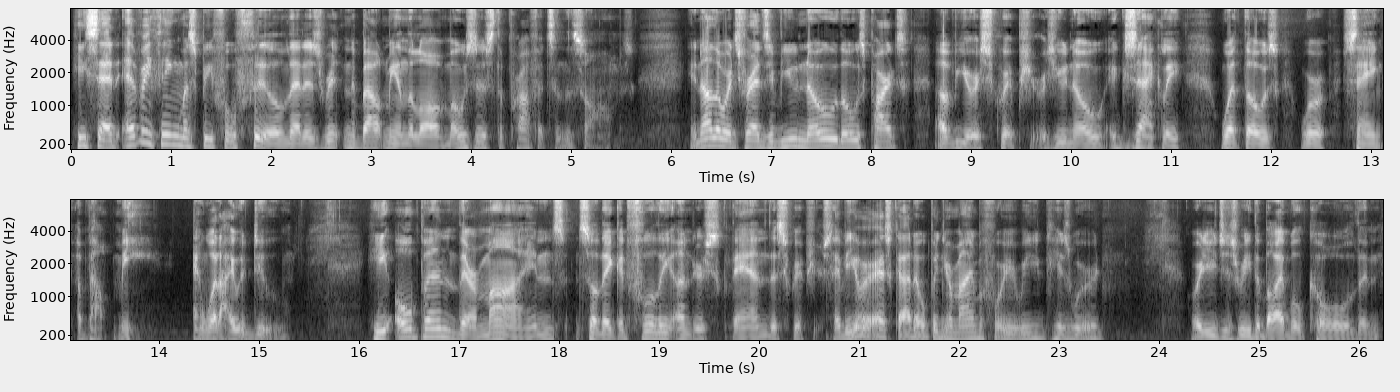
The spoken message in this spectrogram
He said, Everything must be fulfilled that is written about me in the law of Moses, the prophets, and the Psalms. In other words, friends, if you know those parts of your scriptures, you know exactly what those were saying about me and what I would do he opened their minds so they could fully understand the scriptures. Have you ever asked God to open your mind before you read his word? Or you just read the Bible cold and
